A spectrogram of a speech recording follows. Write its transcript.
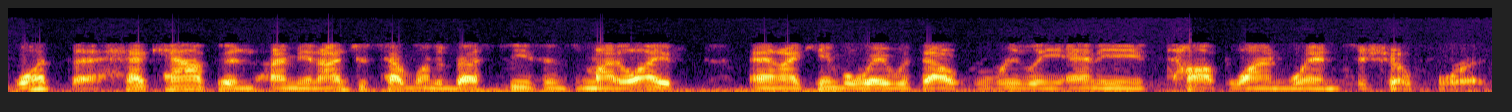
what the heck happened? I mean, I just had one of the best seasons of my life, and I came away without really any top line win to show for it.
